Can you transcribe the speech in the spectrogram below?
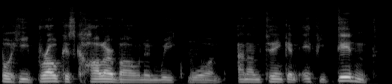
but he broke his collarbone in week mm-hmm. one. And I'm thinking if he didn't,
